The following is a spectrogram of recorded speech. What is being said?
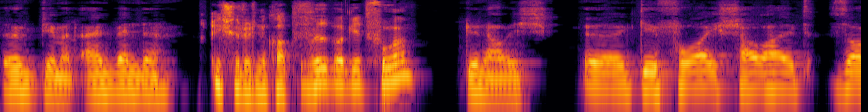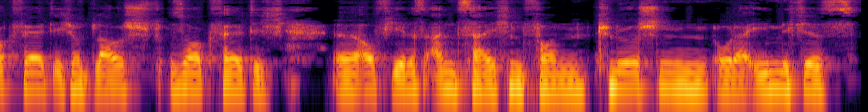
Irgendjemand Einwände? Ich schüttel den Kopf. Wilbur geht vor. Genau, ich äh, gehe vor, ich schaue halt sorgfältig und lausch sorgfältig äh, auf jedes Anzeichen von Knirschen oder ähnliches.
